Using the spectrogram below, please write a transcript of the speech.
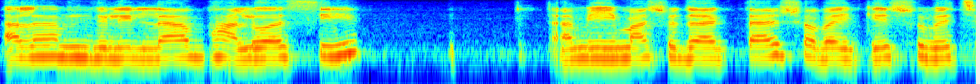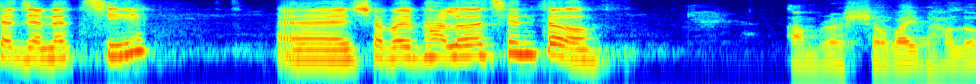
আলহামদুলিল্লাহ ভালো আছি। আমি মাসুদা আক্তার সবাইকে শুভেচ্ছা জানাচ্ছি। সবাই ভালো আছেন তো? আমরা সবাই ভালো।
